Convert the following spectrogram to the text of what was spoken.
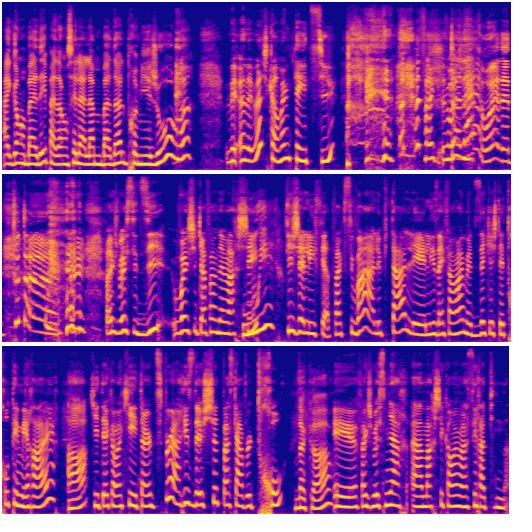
à gambader pas à danser la lambada le premier jour, là? Mais honnêtement, je suis quand même têtue. T'as l'air, ouais, d'être tout un... fait que je me suis dit, ouais, je suis capable de marcher. Oui. Puis je l'ai fait. Fait que souvent, à l'hôpital, les, les, infirmières me disaient que j'étais trop téméraire. Ah. Qui était, comme, qui était un petit peu à risque de chute parce qu'elle veut trop. D'accord. Et fait que je me suis mis à, à marcher quand même assez rapidement.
